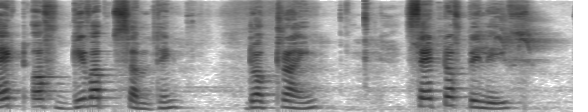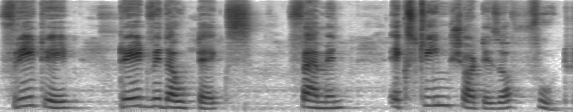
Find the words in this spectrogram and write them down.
act of give up something, doctrine, set of beliefs, free trade, trade without tax, famine, extreme shortage of food.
